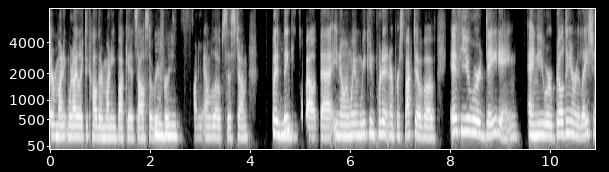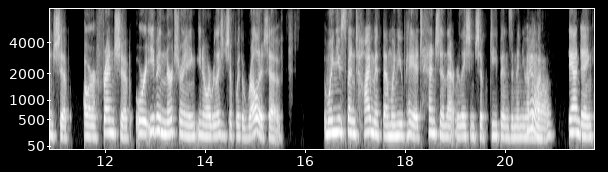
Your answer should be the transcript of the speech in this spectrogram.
their money what i like to call their money buckets also referred mm-hmm. to money envelope system but mm-hmm. thinking about that, you know, and when we can put it in a perspective of if you were dating and you were building a relationship or a friendship or even nurturing, you know, a relationship with a relative, when you spend time with them, when you pay attention, that relationship deepens and then you have yeah. a understanding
